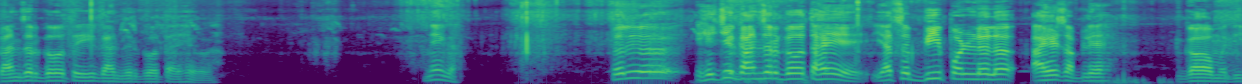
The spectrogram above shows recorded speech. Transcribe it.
गांजर गवत ही गांजर गवत आहे हे बघा. नाही का? तर हे जे गांजर गवत आहे याचं बी पडलेलं आहेच आपल्या गावामध्ये.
